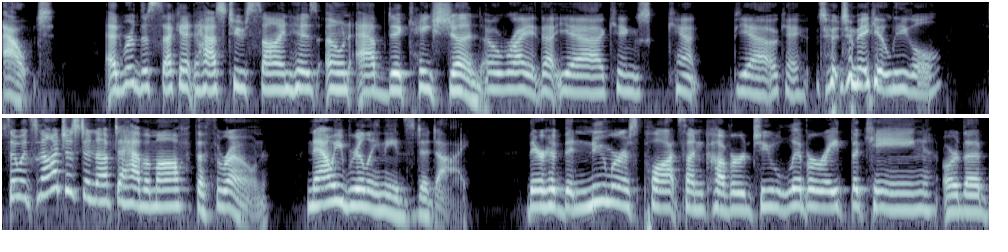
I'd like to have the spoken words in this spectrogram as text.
out. Edward the Second has to sign his own abdication. Oh right, that yeah, kings can't. Yeah, okay, to to make it legal. So it's not just enough to have him off the throne. Now he really needs to die. There have been numerous plots uncovered to liberate the king or the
